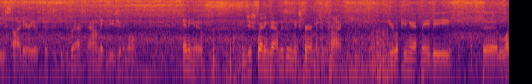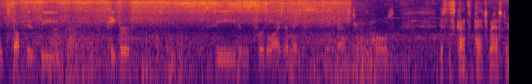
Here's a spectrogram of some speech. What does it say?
these side areas just to keep the grass down, make it easier to mow. Anywho, I'm just wetting down, this is an experiment I'm trying. You're looking at maybe the light stuff is the paper seed and fertilizer mix. hose. It's the Scott's Patchmaster.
